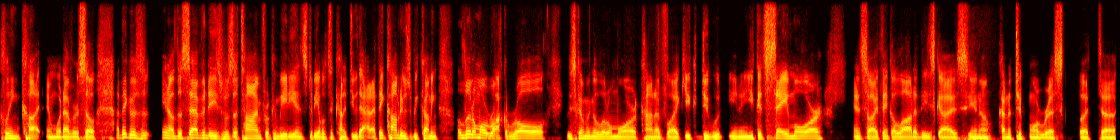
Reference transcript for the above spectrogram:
clean cut and whatever. So I think it was, you know, the 70s was a time for comedians to be able to kind of do that. I think comedy was becoming a little more rock and roll. It was becoming a little more kind of like you could do what, you know, you could say more. And so I think a lot of these guys, you know, kind of took more risk but uh,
